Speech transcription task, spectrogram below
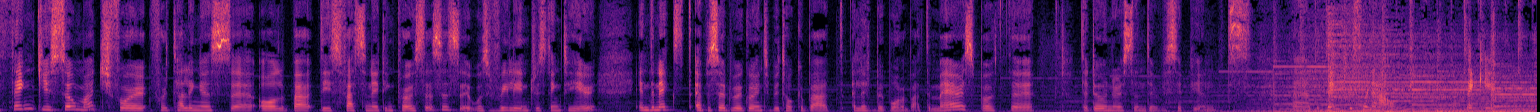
Thank you so much for for telling us uh, all about these fascinating processes. It was really interesting to hear. In the next episode, we're going to be talking about a little bit more about the mares, both the the donors and the recipients. Uh, but thank you for now. Thank you.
